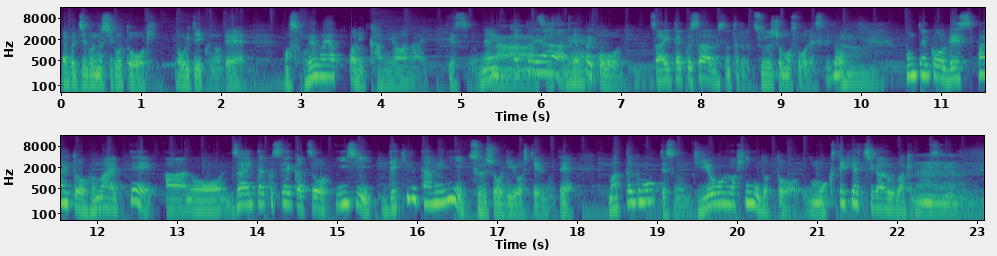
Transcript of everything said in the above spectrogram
やっぱり自分の仕事を置いていくので、まあ、それはやっぱり噛み合わないですよね。なあ方や、ねやっぱりこう在宅サービスの例えば通所もそうですけど、うん本当にこうレスパイトを踏まえてあの在宅生活を維持できるために通所を利用しているので全くもってその利用の頻度と目的が違うわけなんですよね。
